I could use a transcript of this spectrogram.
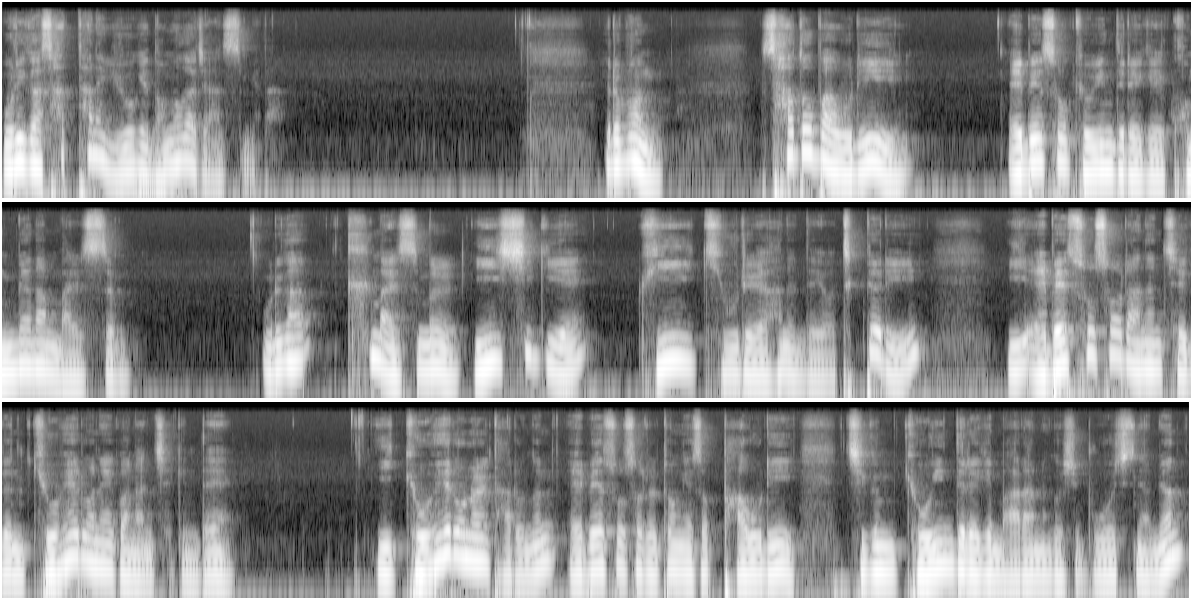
우리가 사탄의 유혹에 넘어가지 않습니다. 여러분 사도 바울이 에베소 교인들에게 권면한 말씀 우리가 그 말씀을 이 시기에 귀 기울여야 하는데요. 특별히 이 에베소서라는 책은 교회론에 관한 책인데 이 교회론을 다루는 에베소서를 통해서 바울이 지금 교인들에게 말하는 것이 무엇이냐면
